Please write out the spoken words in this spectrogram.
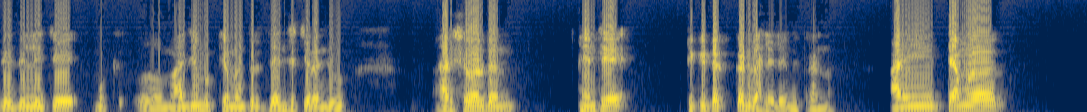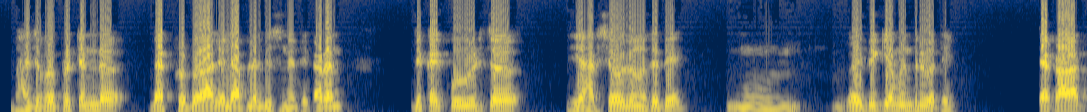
ते दिल्लीचे मुख्य माजी मुख्यमंत्री त्यांचे चिरंजीव हर्षवर्धन यांचे तिकीट कट झालेले आहे मित्रांनो. आणि त्यामुळं भाजप प्रचंड बॅकफुटवर आलेले आपल्याला दिसून येते. कारण जे काही कोविडचं हे हर्षवर्धन होते ते वैद्यकीय मंत्री होते. त्या काळात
